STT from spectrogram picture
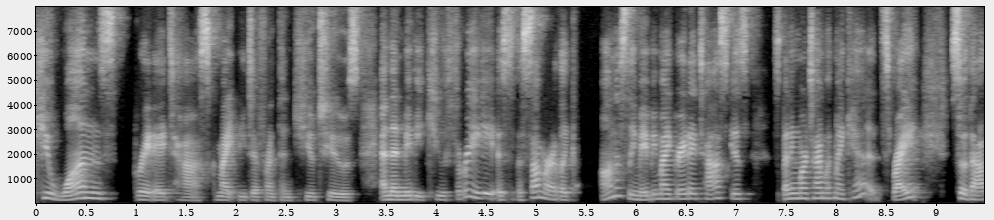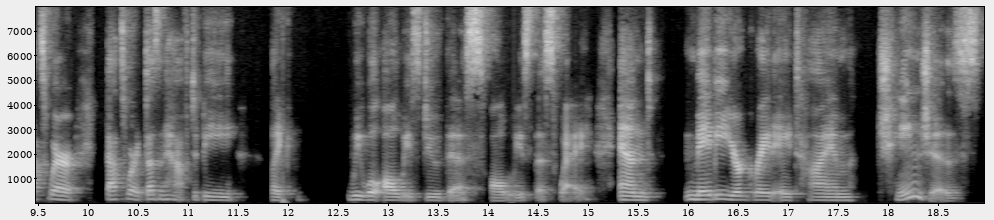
Q1's grade A task might be different than Q2's. And then maybe Q3 is the summer. Like, honestly, maybe my grade A task is spending more time with my kids, right? So that's where that's where it doesn't have to be like we will always do this, always this way. And maybe your grade A time changes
